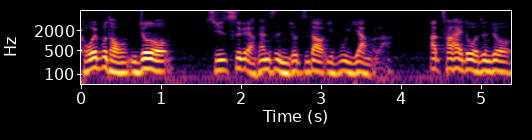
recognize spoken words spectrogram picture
口味不同，你就其实吃个两三次，你就知道一不一样了啦。啊，差太多了，真就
